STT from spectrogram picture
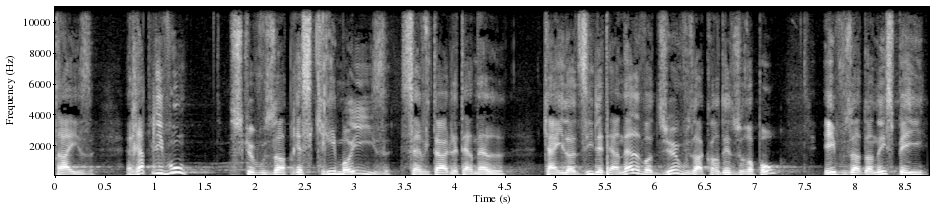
13. Rappelez-vous ce que vous a prescrit Moïse, serviteur de l'Éternel, quand il a dit L'Éternel, votre Dieu, vous a accordé du repos et vous a donné ce pays.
